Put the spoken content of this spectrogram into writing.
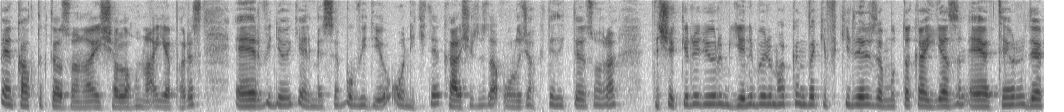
Ben kalktıktan sonra inşallah onu yaparız. Eğer video gelmezse bu video 12'de karşınızda olacak dedikten sonra teşekkür ediyorum. Yeni bölüm hakkındaki fikirlerinizi mutlaka yazın. Eğer teoriler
